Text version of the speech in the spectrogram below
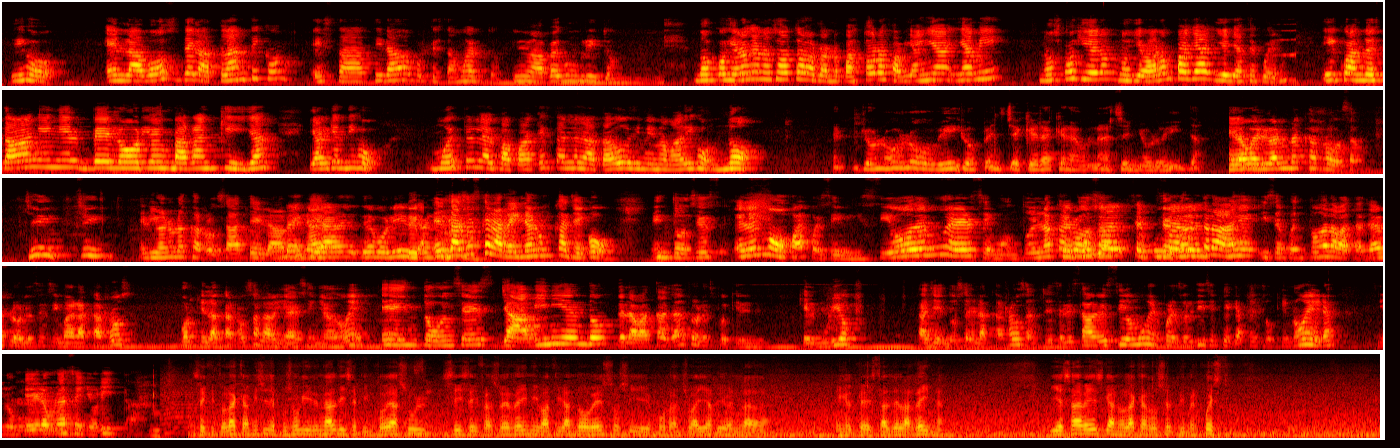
Dijo, en la voz del Atlántico está tirado porque está muerto. Y mi mamá pegó un grito. Nos cogieron a nosotros, a Orlando Pastor, a Fabián y a, y a mí, nos cogieron, nos llevaron para allá y ellas se fueron. Y cuando estaban en el velorio en Barranquilla, y alguien dijo, muéstrenle al papá que está en el ataúd, y mi mamá dijo, no. Yo no lo vi, yo pensé que era que era una señorita. El abuelo iba en una carroza, Sí, sí. él iba en una carroza de la reina. Vestida de, de Bolivia. El caso es que la reina nunca llegó. Entonces, él en mofa, pues se vistió de mujer, se montó en la se puso, carroza, el- se puso se el el- traje y se fue en toda la batalla de flores encima de la carroza, porque la carroza la había diseñado él. Entonces, ya viniendo de la batalla de flores fue que él murió, cayéndose de la carroza. Entonces, él estaba vestido de mujer, por eso él dice que ella pensó que no era, sino que era una señorita. Se quitó la camisa y se puso guirnalda y se pintó de azul. Sí, se disfrazó de reina y iba tirando besos y emborrachó ahí arriba en, la, en el pedestal de la reina. Y esa vez ganó la carroza el primer puesto.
